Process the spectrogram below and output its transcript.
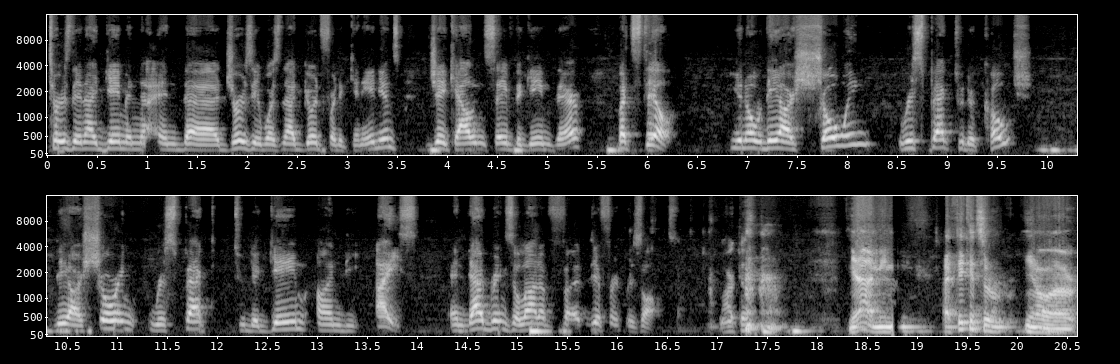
Thursday night game in, in Jersey was not good for the Canadiens. Jake Allen saved the game there. But still, you know, they are showing respect to the coach. They are showing respect to the game on the ice. And that brings a lot of uh, different results. Marco? Yeah, I mean, I think it's a, you know, a,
